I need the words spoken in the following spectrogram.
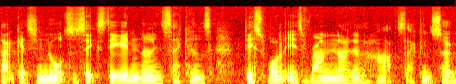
That gets 0 to 60 in 9 seconds. This one is around 9.5 seconds. So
